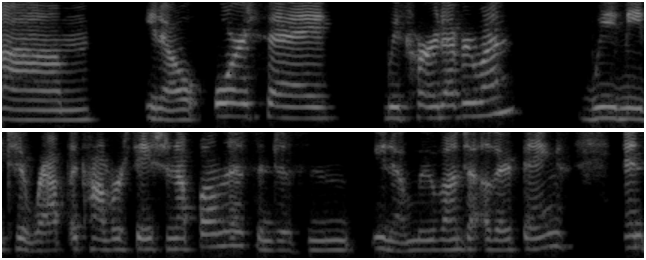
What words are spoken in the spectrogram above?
Um, you know, or say, we've heard everyone. We need to wrap the conversation up on this and just, you know, move on to other things and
